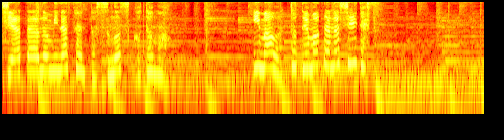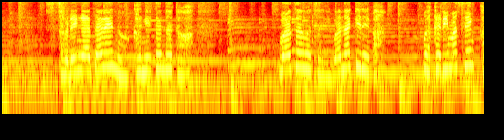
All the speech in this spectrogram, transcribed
シアターの皆さんと過ごすことも。今はとても楽しいです。それが誰のおかげかなどわざわざ言わなければ分かりませんか？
